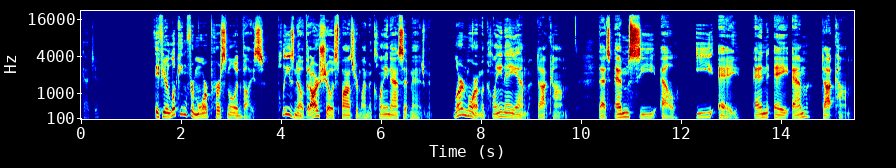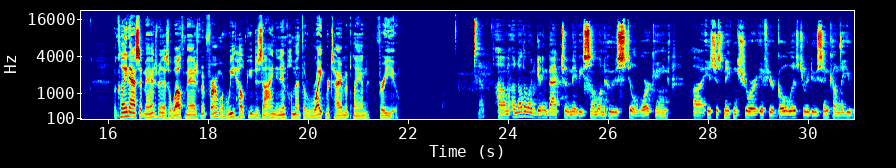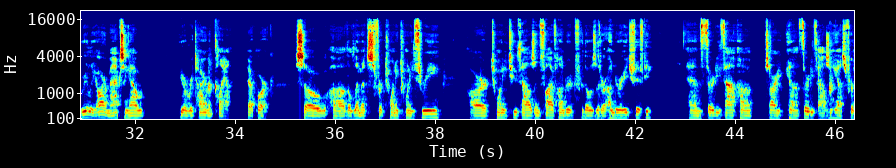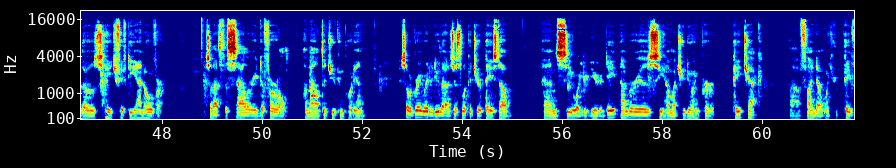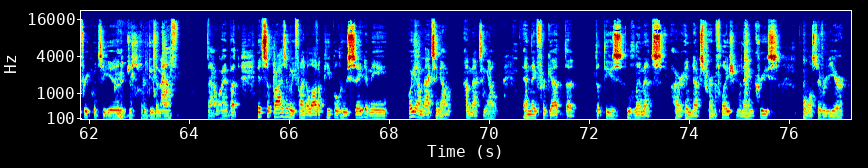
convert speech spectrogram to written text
Got you. If you're looking for more personal advice, please note that our show is sponsored by McLean Asset Management. Learn more at McLeanAM.com. That's M C L E A N A M.com. McLean Asset Management is a wealth management firm where we help you design and implement the right retirement plan for you. Um, another one, getting back to maybe someone who's still working, uh, is just making sure if your goal is to reduce income, that you really are maxing out your retirement plan at work. So uh, the limits for 2023 are 22,500 for those that are under age 50, and 30,000. Uh, sorry, uh, 30,000. Yes, for those age 50 and over. So that's the salary deferral amount that you can put in. So a great way to do that is just look at your pay stub and see what your year-to-date number is, see how much you're doing per paycheck, uh, find out what your pay frequency is, just sort of do the math that way. But it's surprising we find a lot of people who say to me, "Oh yeah, I'm maxing out. I'm maxing out," and they forget that that these limits are indexed for inflation and they increase almost every year.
